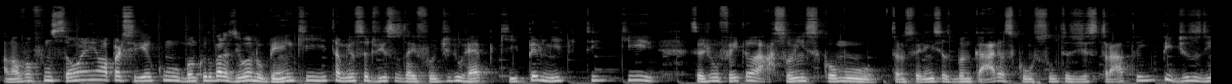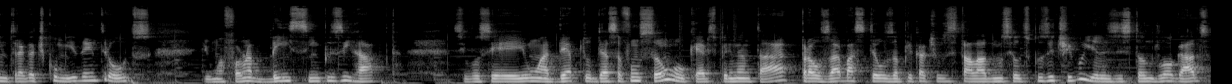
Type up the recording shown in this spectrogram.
A nova função é uma parceria com o Banco do Brasil, a Nubank e também os serviços da iFood e do Rap, que permitem que sejam feitas ações como transferências bancárias, consultas de extrato e pedidos de entrega de comida, entre outros, de uma forma bem simples e rápida. Se você é um adepto dessa função ou quer experimentar, para usar basta ter os aplicativos instalados no seu dispositivo e eles estando logados,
